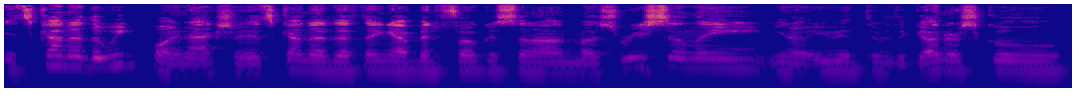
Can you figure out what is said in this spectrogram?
it's kind of the weak point actually. It's kind of the thing I've been focusing on most recently. You know, even through the Gunner School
